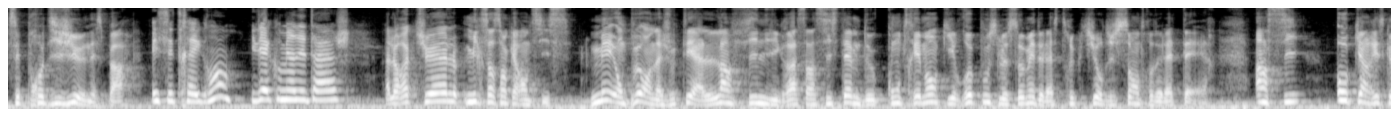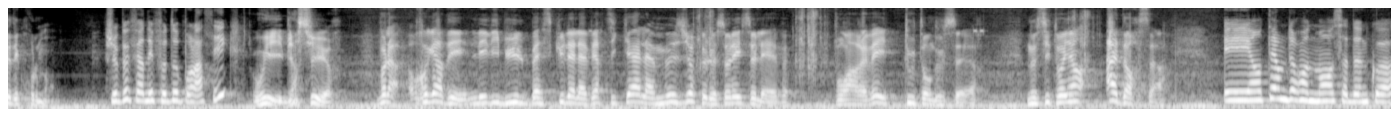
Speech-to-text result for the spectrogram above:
C'est prodigieux, n'est-ce pas? Et c'est très grand. Il y a combien d'étages? À l'heure actuelle, 1546. Mais on peut en ajouter à l'infini grâce à un système de contrément qui repousse le sommet de la structure du centre de la Terre. Ainsi, aucun risque d'écroulement. Je peux faire des photos pour l'article? Oui, bien sûr. Voilà, regardez, les libules basculent à la verticale à mesure que le soleil se lève, pour un réveil tout en douceur. Nos citoyens adorent ça. Et en termes de rendement, ça donne quoi?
